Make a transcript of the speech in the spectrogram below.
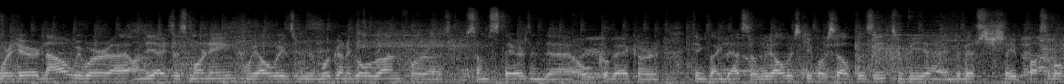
we're here now. We were on the ice this morning. We always we, are going to go run for some stairs in the old Quebec or things like that. So we always keep ourselves busy to be in the best shape possible.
